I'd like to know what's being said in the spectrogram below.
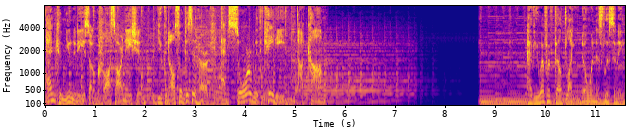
and communities across our nation. You can also visit her at soarwithkatie.com. you ever felt like no one is listening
